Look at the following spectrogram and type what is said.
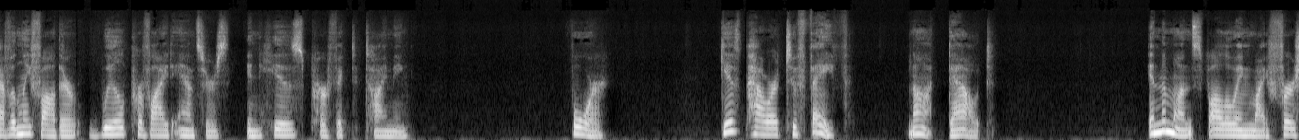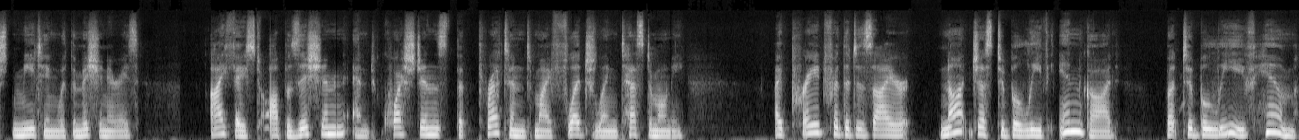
Heavenly Father will provide answers in His perfect timing. 4. Give power to faith, not doubt. In the months following my first meeting with the missionaries, I faced opposition and questions that threatened my fledgling testimony. I prayed for the desire not just to believe in God, but to believe Him.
